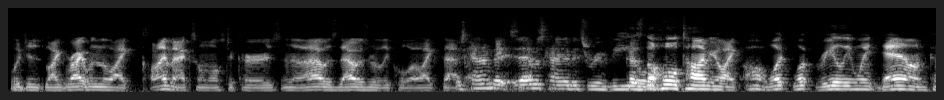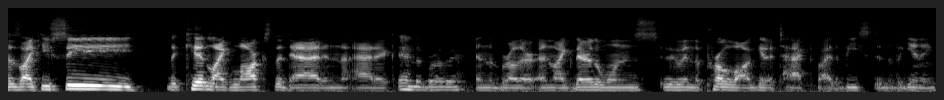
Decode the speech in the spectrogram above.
Which is like right when the like climax almost occurs, and uh, that was that was really cool. I like that. It was kind of it, that was kind of its reveal. because the whole time you're like, oh, what what really went down? Because like you see the kid like locks the dad in the attic And the brother. and the brother, and like they're the ones who in the prologue get attacked by the beast in the beginning.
